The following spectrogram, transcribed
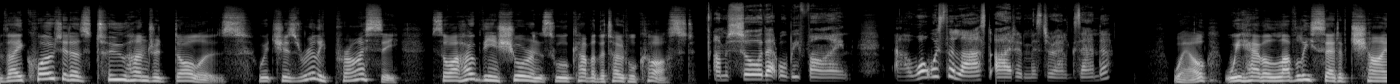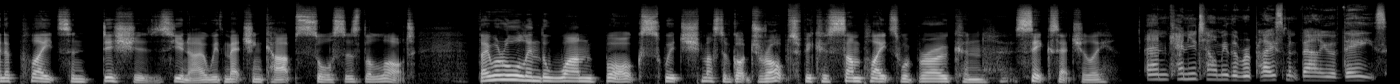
They quoted us $200, which is really pricey, so I hope the insurance will cover the total cost. I'm sure that will be fine. Uh, what was the last item, Mr. Alexander? Well, we have a lovely set of china plates and dishes, you know, with matching cups, saucers, the lot. They were all in the one box, which must have got dropped because some plates were broken. Six, actually. And can you tell me the replacement value of these?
